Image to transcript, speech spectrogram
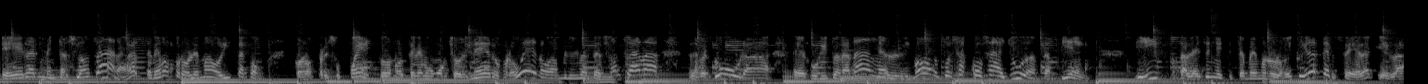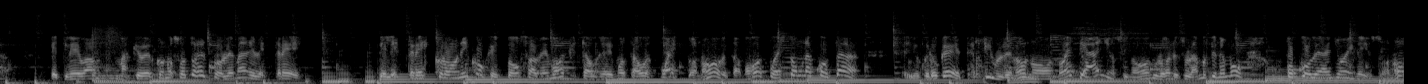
es la alimentación sana. Tenemos problemas ahorita con, con los presupuestos, no tenemos mucho dinero, pero bueno, la alimentación sana, la verdura, el juguito de naranja, el limón, todas esas cosas ayudan también y fortalecen el sistema inmunológico. Y la tercera, que es la que tiene más que ver con nosotros, el problema del estrés, del estrés crónico que todos sabemos que estamos, hemos estado expuestos, ¿no? Estamos expuestos a una cosa, eh, yo creo que es terrible, ¿no? No, no es de años, sino los venezolanos tenemos un poco de años en eso, ¿no?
